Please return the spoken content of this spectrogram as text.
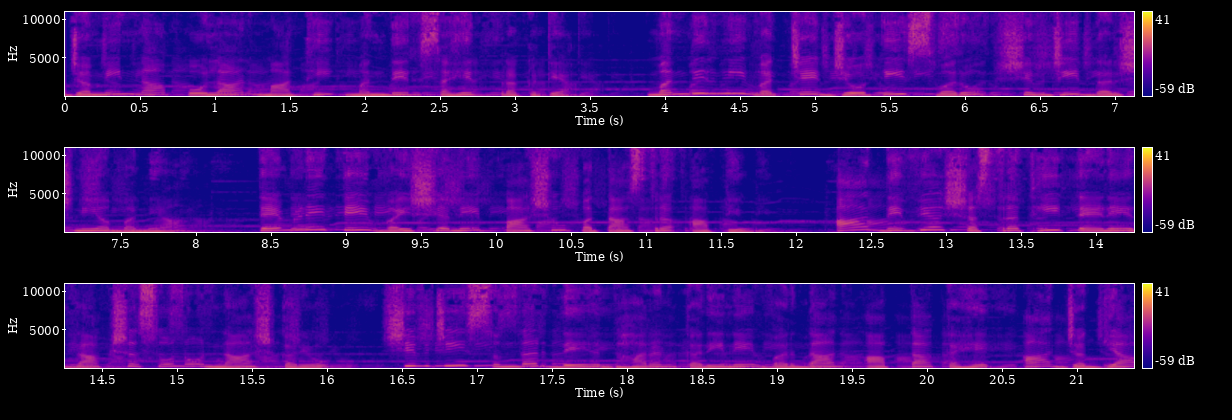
જમીનના પોલાણમાંથી મંદિર સહિત પ્રકટ્યા મંદિરની વચ્ચે જ્યોતિ સ્વરૂપ શિવજી દર્શનીય બન્યા. તેમણે તે વૈશ્યને પાશુપતાસ્ત્ર આપ્યું. આ દિવ્ય શસ્ત્રથી તેણે રાક્ષસોનો નાશ કર્યો. શિવજી સુંદર દેહ ધારણ કરીને વરદાન આપતા કહે, આ જગ્યા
